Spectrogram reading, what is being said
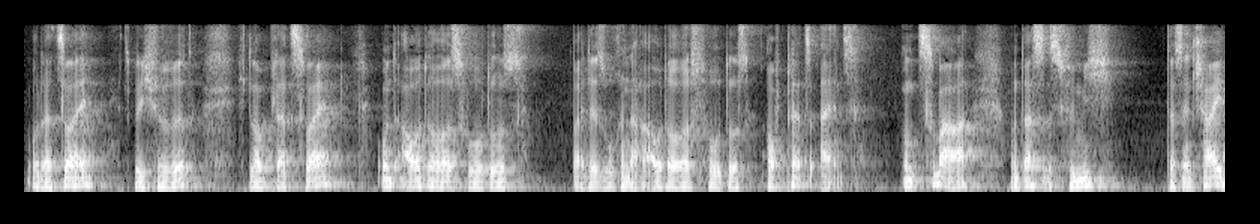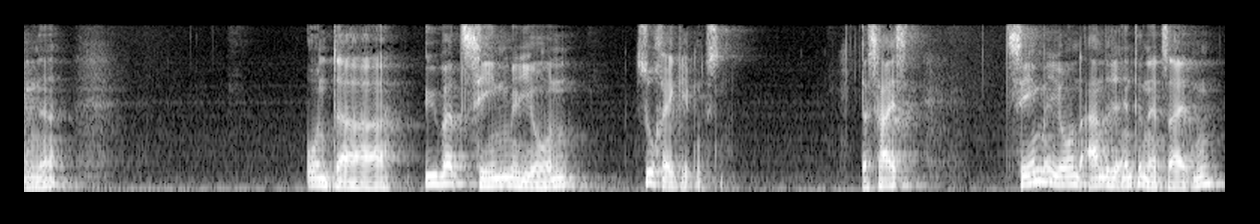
oder 2, jetzt bin ich verwirrt, ich glaube Platz 2 und Autohausfotos bei der Suche nach Autohausfotos auf Platz 1. Und zwar, und das ist für mich das Entscheidende, unter über 10 Millionen Suchergebnissen. Das heißt, 10 Millionen andere Internetseiten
